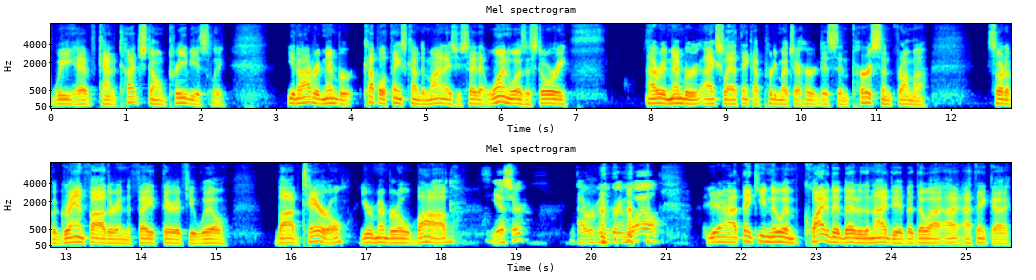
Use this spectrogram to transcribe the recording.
we have kind of touched on previously. You know, I remember a couple of things come to mind as you say that. One was a story I remember. Actually, I think I pretty much I heard this in person from a sort of a grandfather in the faith there, if you will, Bob Terrell. You remember old Bob? Yes, sir. I remember him well. yeah, I think you knew him quite a bit better than I did, but though I, I, I think I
